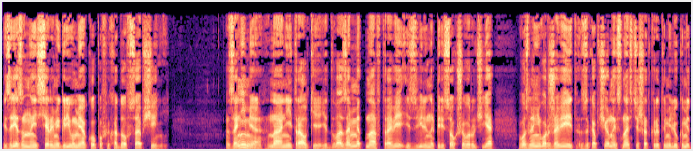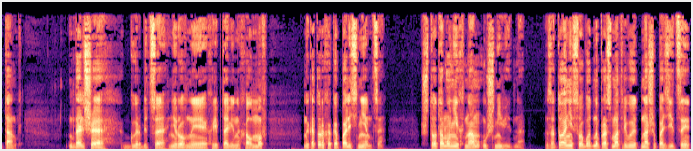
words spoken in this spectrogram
изрезанные серыми гривами окопов и ходов сообщений. За ними, на нейтралке, едва заметно в траве извилина пересохшего ручья, возле него ржавеет закопченный с открытыми люками танк. Дальше горбятся неровные хребтовины холмов, на которых окопались немцы. Что там у них, нам уж не видно. Зато они свободно просматривают наши позиции,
